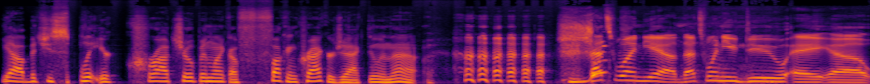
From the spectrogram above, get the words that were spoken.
Yeah, but you split your crotch open like a fucking cracker jack doing that. That's when, yeah, that's when you do a uh,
